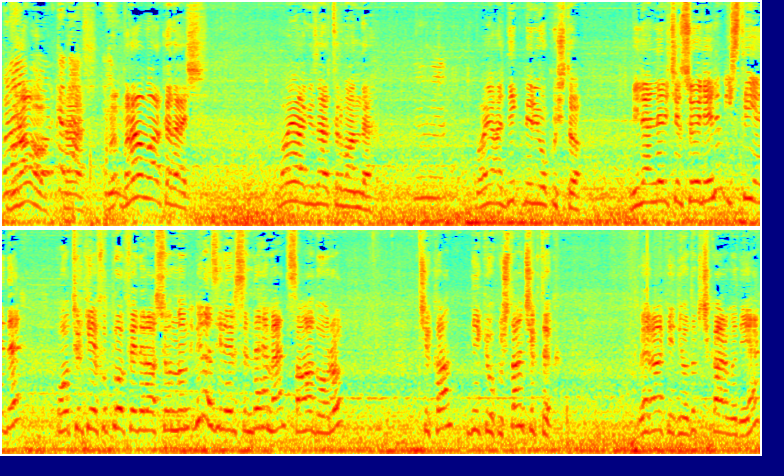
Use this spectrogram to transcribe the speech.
Bravo arkadaş. Ha, bra- Bravo arkadaş. Bayağı güzel tırmandı. Bayağı dik bir yokuştu. Bilenler için söyleyelim. İstinye'de o Türkiye Futbol Federasyonu'nun biraz ilerisinde hemen sağa doğru çıkan dik yokuştan çıktık. Merak ediyorduk çıkar mı diye.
